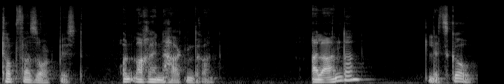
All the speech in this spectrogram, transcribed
top versorgt bist und mache einen Haken dran. Alle anderen? Let's go.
